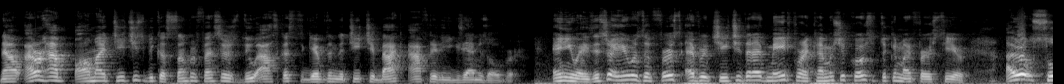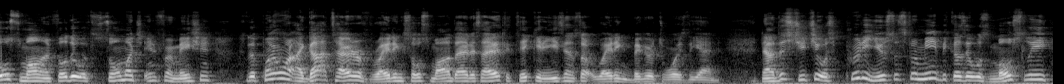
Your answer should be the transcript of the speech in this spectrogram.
Now, I don't have all my cheat sheets because some professors do ask us to give them the cheat sheet back after the exam is over. Anyways, this right here was the first ever cheat sheet that I've made for a chemistry course I took in my first year. I wrote so small and filled it with so much information to the point where I got tired of writing so small that I decided to take it easy and start writing bigger towards the end. Now this cheat sheet was pretty useless for me because it was mostly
